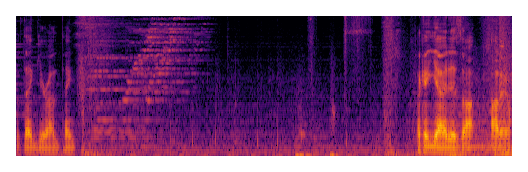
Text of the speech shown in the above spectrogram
put that gear on, thanks. Okay, yeah, it is auto.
